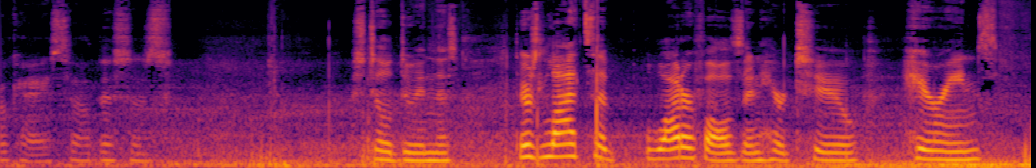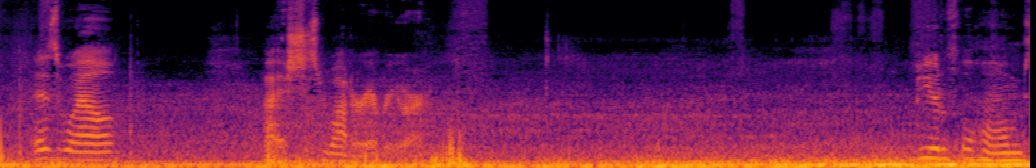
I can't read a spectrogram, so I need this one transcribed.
Okay, so this is still doing this. There's lots of waterfalls in here too. Herrings as well. Uh, it's just water everywhere. Beautiful homes.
